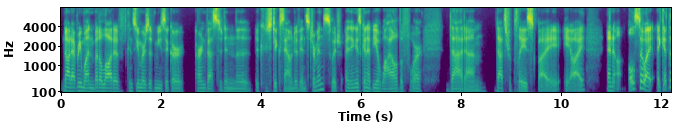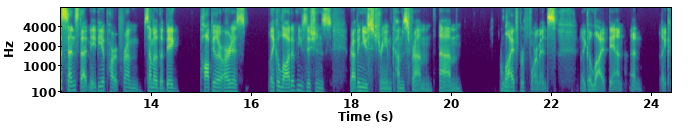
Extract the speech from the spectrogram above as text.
not everyone, but a lot of consumers of music are are invested in the acoustic sound of instruments, which I think is going to be a while before that um, that's replaced by AI. And also, I, I get the sense that maybe apart from some of the big popular artists, like a lot of musicians' revenue stream comes from um, live performance, like a live band. And like,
